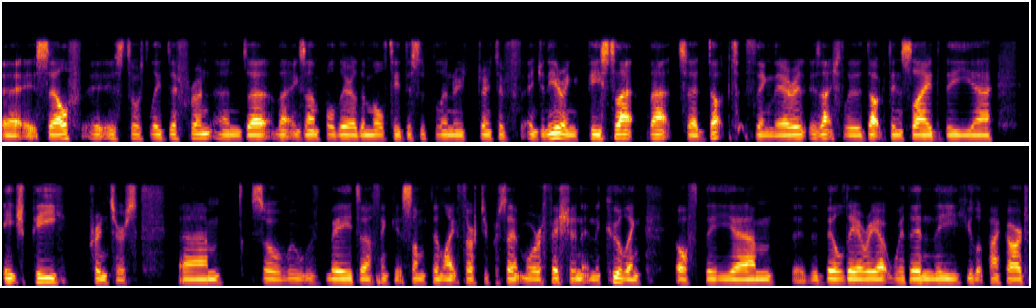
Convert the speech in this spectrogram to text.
uh, itself is totally different. And uh, that example there, the multidisciplinary generative engineering piece, that that uh, duct thing there is actually the duct inside the uh, HP printers. Um, so we've made, I think it's something like 30% more efficient in the cooling of the, um, the, the build area within the Hewlett Packard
